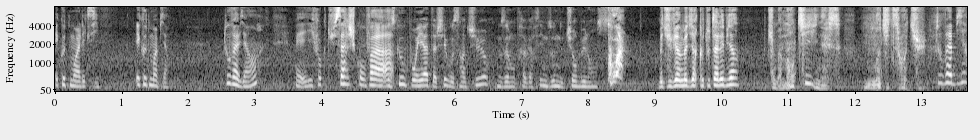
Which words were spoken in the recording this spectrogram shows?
écoute-moi, Alexis. Écoute-moi bien. Tout va bien, mais il faut que tu saches qu'on va. Est-ce que vous pourriez attacher vos ceintures? Nous allons traverser une zone de turbulence. Quoi? Mais tu viens de me dire que tout allait bien Tu m'as menti, Inès. Maudite sois-tu. Tout va bien,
